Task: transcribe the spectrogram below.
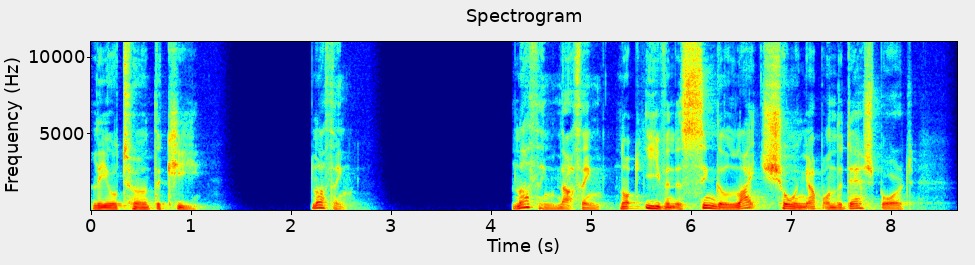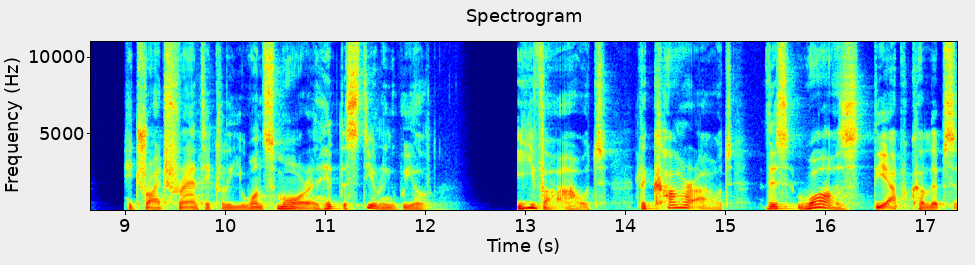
Leo turned the key. Nothing. Nothing, nothing, not even a single light showing up on the dashboard. He tried frantically once more and hit the steering wheel. Eva out, the car out. This was the apocalypse.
